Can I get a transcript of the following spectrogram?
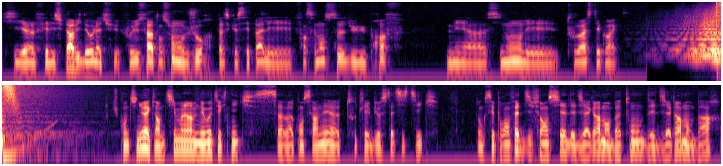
qui euh, fait des super vidéos là-dessus. Faut juste faire attention aux jours, parce que c'est pas les forcément ceux du prof, mais sinon les tout le reste est correct continue avec un petit moyen mnémotechnique. Ça va concerner euh, toutes les biostatistiques. Donc c'est pour en fait différencier des diagrammes en bâton des diagrammes en barre.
